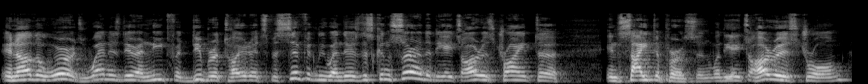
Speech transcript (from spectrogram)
In other words, when is there a need for Dibra Torah? It's specifically when there's this concern that the Yetzer Hara is trying to incite the person. When the Yetzer Hara is strong,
